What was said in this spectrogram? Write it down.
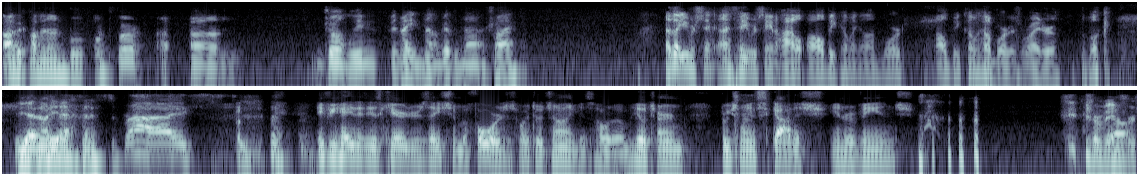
I'll be coming on board for um, John Layman right now, giving that a try. I thought you were saying. I thought you were saying I'll I'll be coming on board. I'll be coming on board as writer of the book. Yeah, no, yeah, surprise! if you hated his characterization before, just wait till John gets hold of him. He'll turn Bruce Wayne Scottish in revenge. Revenge Well, for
